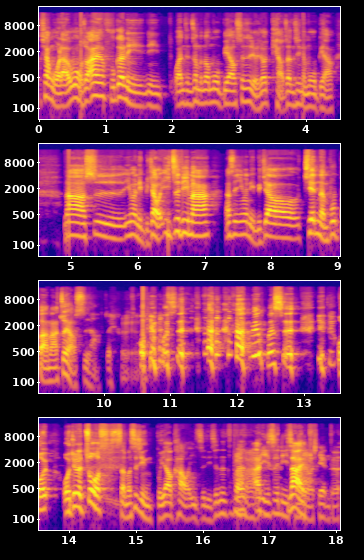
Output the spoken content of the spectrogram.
像我来问我说，哎，福哥，你你完成这么多目标，甚至有时候挑战性的目标，那是因为你比较有意志力吗？那是因为你比较坚韧不拔吗？最好是哈，对，我 并不是，并不是，我我觉得做什么事情不要靠意志力，真的啊，意志力那有限的，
